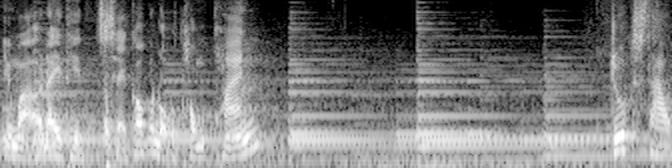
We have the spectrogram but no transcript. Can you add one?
nhưng mà ở đây thì sẽ có cái độ thông thoáng trước sau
